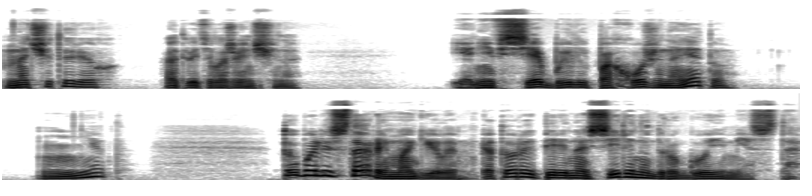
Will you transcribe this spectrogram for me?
«На четырех», — ответила женщина. «И они все были похожи на эту?» «Нет. То были старые могилы, которые переносили на другое место».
